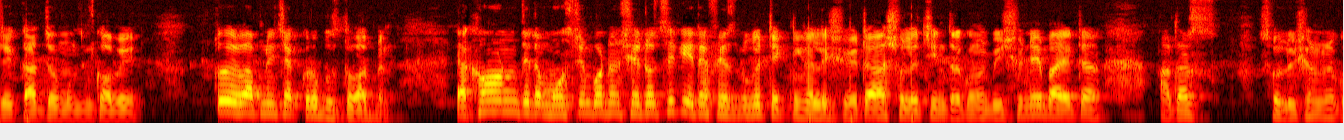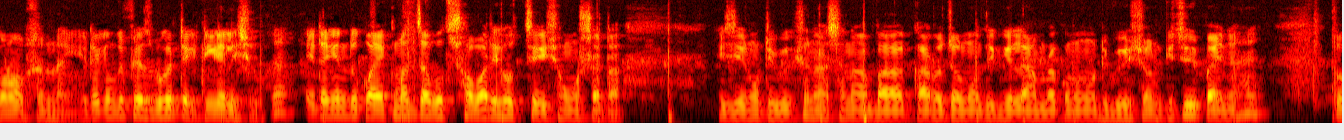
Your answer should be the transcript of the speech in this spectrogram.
যে কার জন্মদিন কবে। তো এবার আপনি চেক করে বুঝতে পারবেন। এখন যেটা মোস্ট ইম্পর্টেন্ট সেটা হচ্ছে কি, এটা ফেসবুকের টেকনিক্যাল ইস্যু এটা আসলে চিন্তার কোনো বিষয় নেই বা এটার আদার্স সলিউশনের কোনো অপশন নাই। এটা কিন্তু ফেসবুকের টেকনিক্যাল ইস্যু হ্যাঁ? এটা কিন্তু কয়েক মাস যাবৎ সবারই হচ্ছে এই সমস্যাটা। এই যে নোটিফিকেশন আসে না বা কারও জন্মদিন গেলে আমরা কোনো নোটিফিকেশন কিছুই পাই না হ্যাঁ? তো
